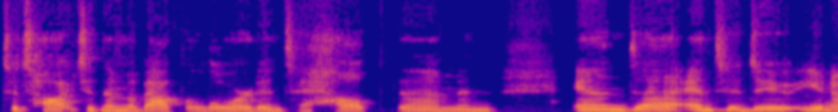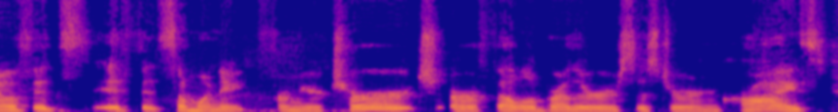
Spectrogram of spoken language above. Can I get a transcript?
to talk to them about the Lord and to help them. And and uh, and to do you know if it's if it's someone from your church or a fellow brother or sister in Christ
